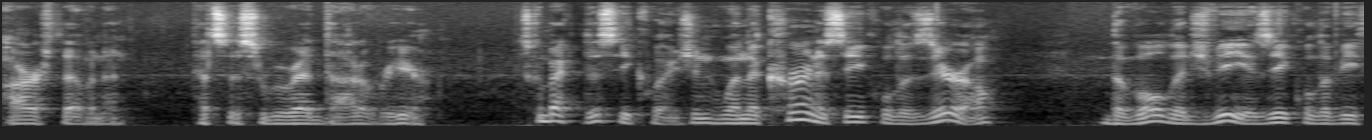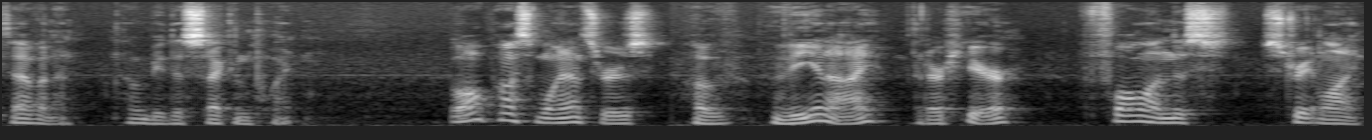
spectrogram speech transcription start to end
r Thevenin. That's this red dot over here. Let's go back to this equation. When the current is equal to 0, the voltage V is equal to V Thevenin. That would be the second point. All possible answers of V and I that are here fall on this straight line.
